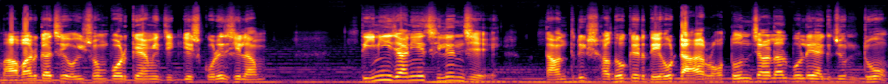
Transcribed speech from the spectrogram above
বাবার কাছে ওই সম্পর্কে আমি জিজ্ঞেস করেছিলাম। তিনি জানিয়েছিলেন যে তান্ত্রিক সাধকের দেহটা রতন চালাল বলে একজন ডোম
